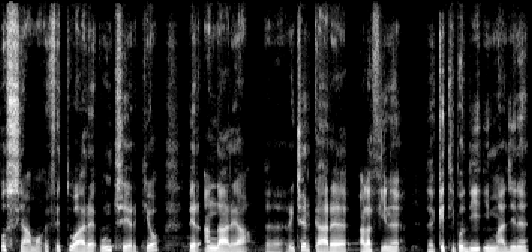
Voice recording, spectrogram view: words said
possiamo effettuare un cerchio per andare a eh, ricercare alla fine eh, che tipo di immagine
